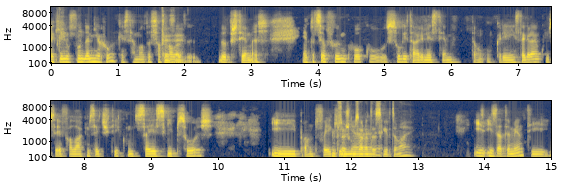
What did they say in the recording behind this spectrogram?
aqui no fundo da minha rua? Que esta malta só pois fala é. de, de, outros temas. Então sempre fui um pouco solitário nesse tema. Então criei Instagram, comecei a falar, comecei a discutir, comecei a seguir pessoas e pronto, foi aqui. As pessoas minha... começaram a seguir também? E, exatamente, e,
